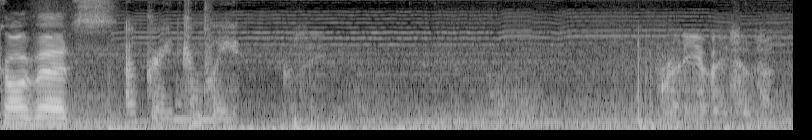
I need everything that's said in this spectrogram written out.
Corvettes! Upgrade complete. Ready evasive.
